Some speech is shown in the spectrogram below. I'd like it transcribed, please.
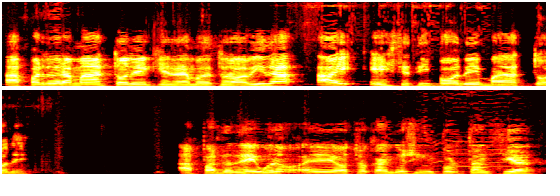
aparte de la maratones que tenemos de toda la vida, hay este tipo de maratones. Aparte de, bueno, eh, otro cambio sin importancia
